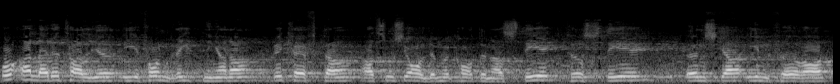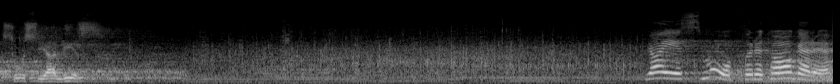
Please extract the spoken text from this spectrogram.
Och alla detaljer i fondritningarna bekräftar att Socialdemokraterna steg för steg önskar införa socialism. Jag är småföretagare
